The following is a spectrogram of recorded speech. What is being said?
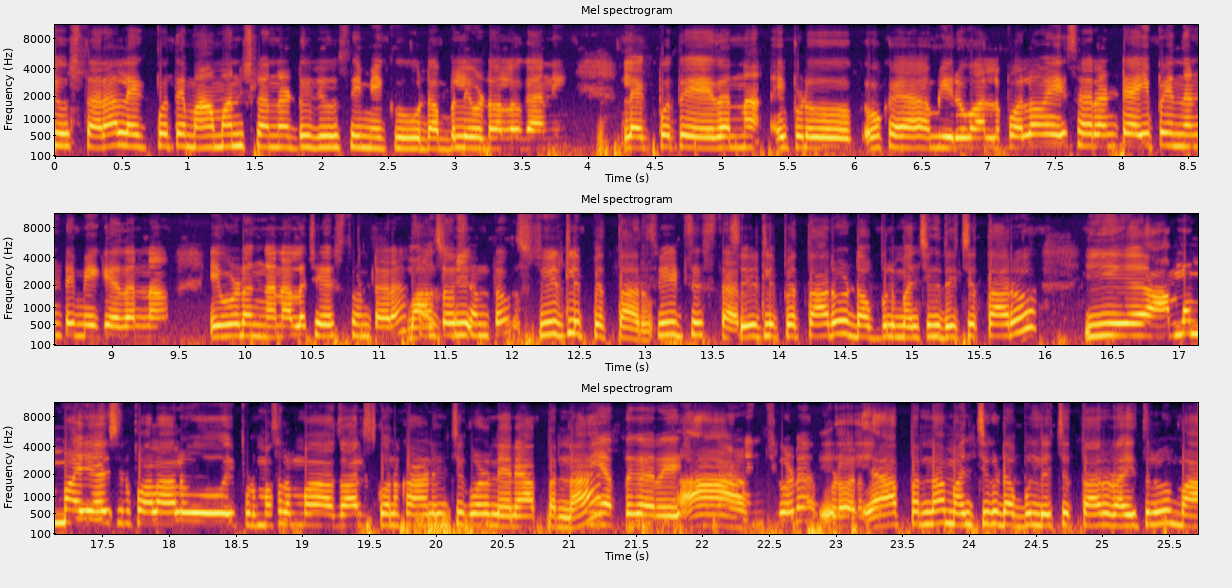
చూస్తారా? లేకపోతే మా మనుషులు అన్నట్టు చూసి మీకు డబ్బులు ఇవ్వడంలో కానీ లేకపోతే ఏదన్నా ఇప్పుడు ఒక మీరు వాళ్ళ పొలం వేసారంటే అయిపోయిందంటే మీకు ఏదన్నా ఇవ్వడం కానీ అలా చేస్తుంటారా? సంతోషంతో స్వీ- స్వీట్లు ఇప్పిస్తారు. స్వీట్స్ ఇస్తారు. స్వీట్లు ఇప్పిస్తారు డబ్బులు మంచిగా తెచ్చిస్తారు. ఈ అమ్మమ్మ వేసిన పొలాలు ఇప్పుడు ముసలమ్మ జాలిసుకున్న కాడ నుంచి కూడా నేను వేస్తున్నా అత్తగారు నుంచి కూడా వేస్తున్నా మంచిగా డబ్బులు తెచ్చిస్తారు రైతులు. మా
